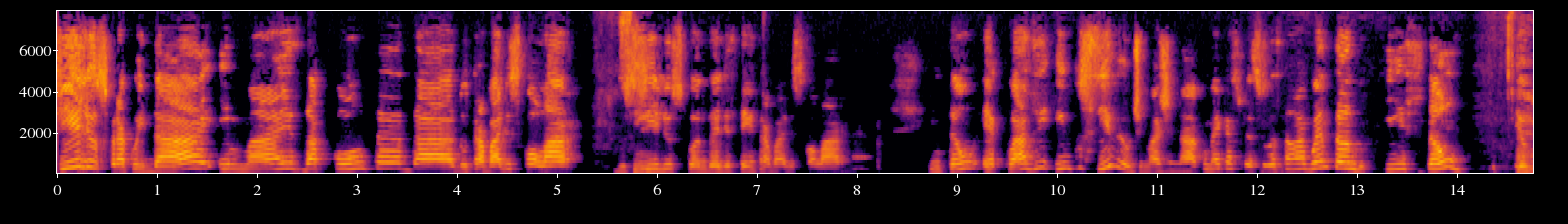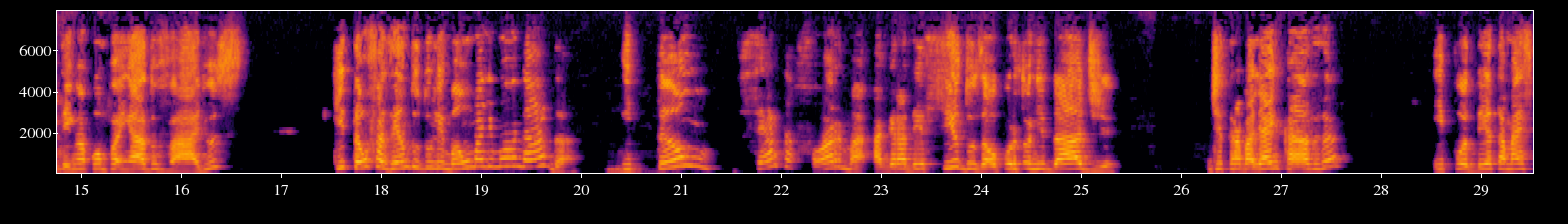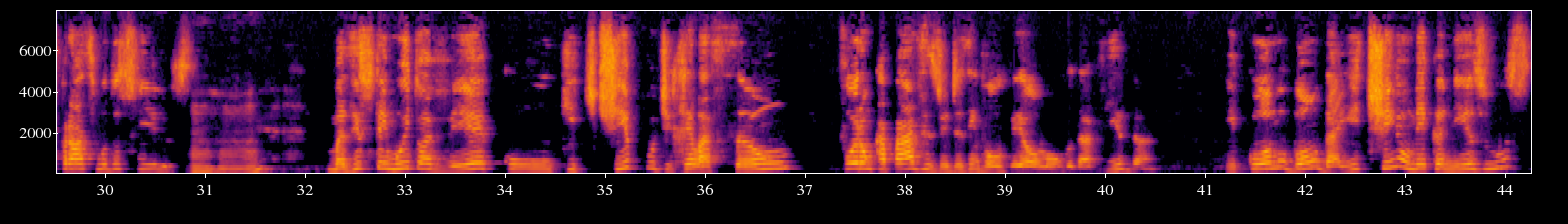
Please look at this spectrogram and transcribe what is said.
filhos para cuidar e mais da conta da, do trabalho escolar dos Sim. filhos quando eles têm trabalho escolar. Né? Então, é quase impossível de imaginar como é que as pessoas estão aguentando. E estão, eu é. tenho acompanhado vários que estão fazendo do limão uma limonada. Hum. E estão certa forma, agradecidos à oportunidade de trabalhar em casa e poder estar mais próximo dos filhos. Uhum. Mas isso tem muito a ver com que tipo de relação foram capazes de desenvolver ao longo da vida e como, bom, daí tinham mecanismos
